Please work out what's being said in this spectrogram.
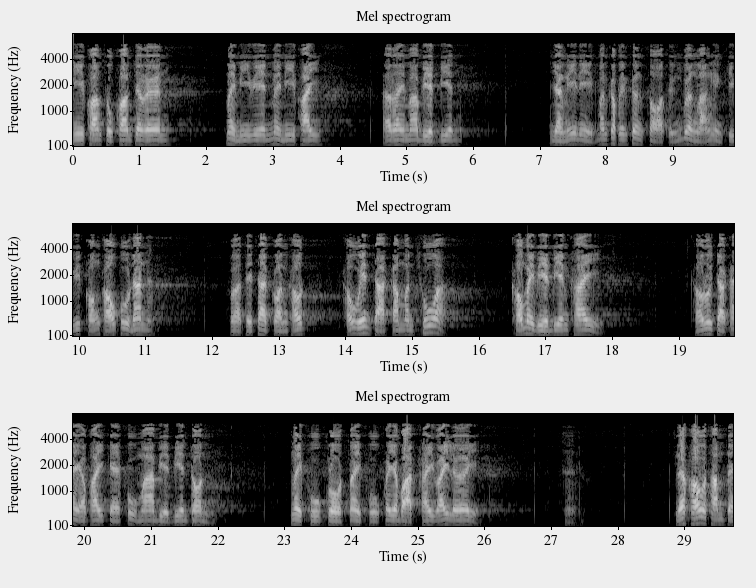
มีความสุขความเจริญ ไม่มีเวรไม่มีภัย อะไรมาเบียดเบียน อย่างนี้นี่ มันก็เป็นเครื่องสอถึงเบื้องหลังแห่งชีวิตของเขาผู้นั้นนะว่าแต่ชาติก่อนเขาเขาเว้นจากกรรมมันชั่ว เขาไม่เบียดเบียนใคร เขารู้จักให้อภัยแก่ผู้มาเบียดเบียนตน ไม่ผูกโกรธไม่ผูกพยาบาทใครไว้เลยแล้วเขาทำแต่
